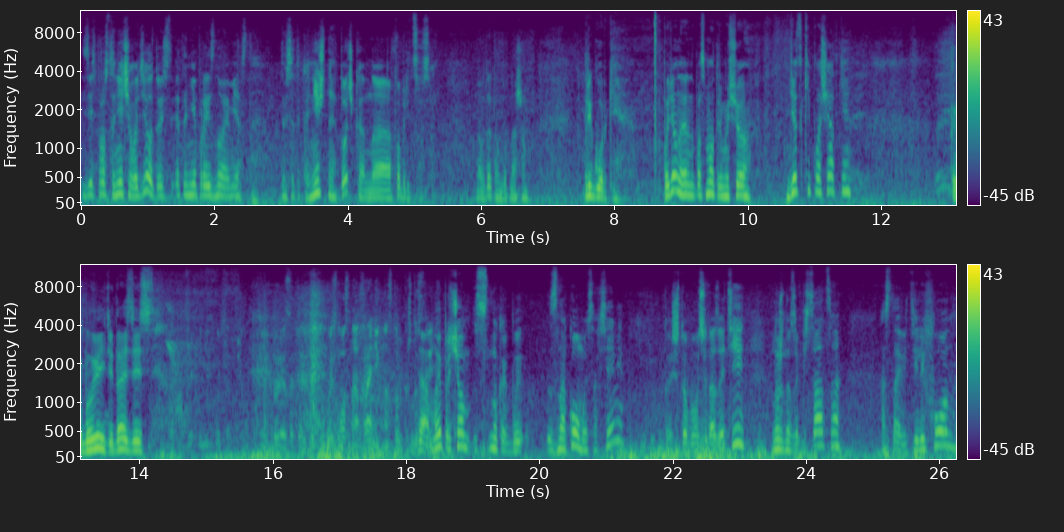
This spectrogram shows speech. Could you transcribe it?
здесь просто нечего делать. То есть, это не проездное место. То есть, это конечная точка на Фабрициуса. На вот этом вот нашем пригорке. Пойдем, наверное, посмотрим еще детские площадки. Как бы вы видите, да, здесь территория закрыта. Такой злостный охранник нас только что Да, мы причем, ну, как бы знакомы со всеми. То есть, чтобы сюда зайти, нужно записаться, оставить телефон,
